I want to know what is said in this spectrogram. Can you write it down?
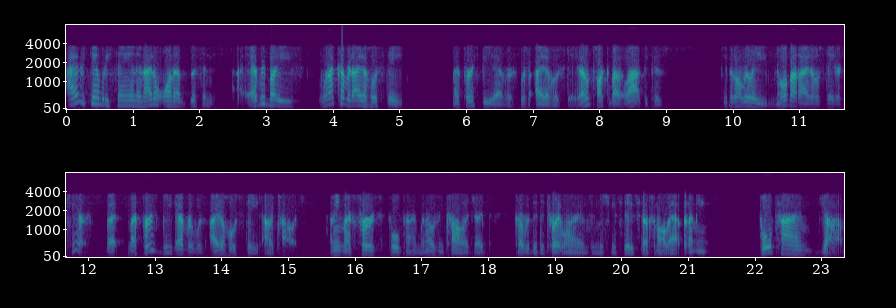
I understand what he's saying, and I don't want to listen. Everybody's when I covered Idaho State, my first beat ever was Idaho State. I don't talk about it a lot because people don't really know about Idaho State or care. But my first beat ever was Idaho State out of college. I mean, my first full time. When I was in college, I covered the Detroit Lions and Michigan State stuff and all that. But I mean, full time job,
